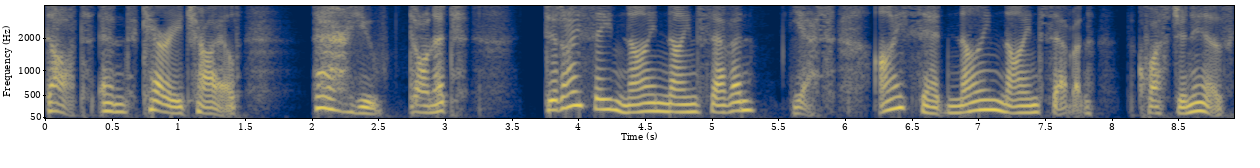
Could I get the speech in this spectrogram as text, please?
Dot and carry, child. There, you've done it. Did I say 997? Yes, I said 997. The question is,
